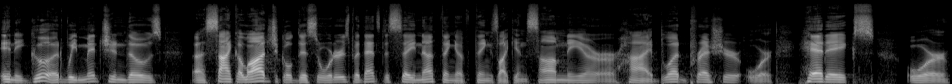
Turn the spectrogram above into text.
any good. We mentioned those uh, psychological disorders, but that's to say nothing of things like insomnia or high blood pressure or headaches or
